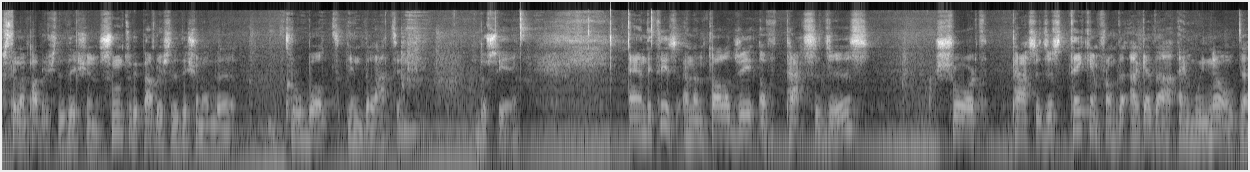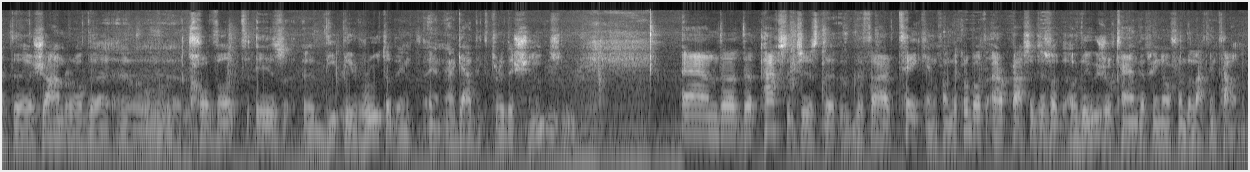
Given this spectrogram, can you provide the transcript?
still unpublished edition, soon to be published edition of the Krubot in the Latin dossier. And it is an anthology of passages, short passages taken from the Agadah, and we know that the genre of the uh, Kruvot is uh, deeply rooted in, in Agadic traditions. And uh, the passages that, that are taken from the Krubot are passages of, of the usual kind that we know from the Latin Talmud.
